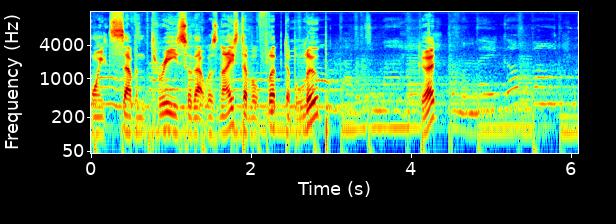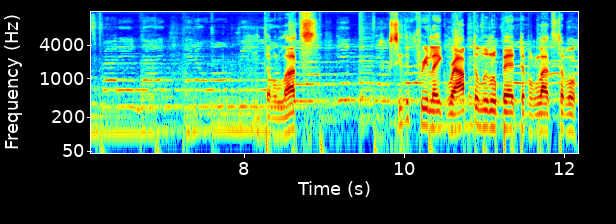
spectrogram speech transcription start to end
0.73, so that was nice. Double flip, double loop. Good. Double Lutz. See the free leg wrapped a little bit, double Lutz, double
